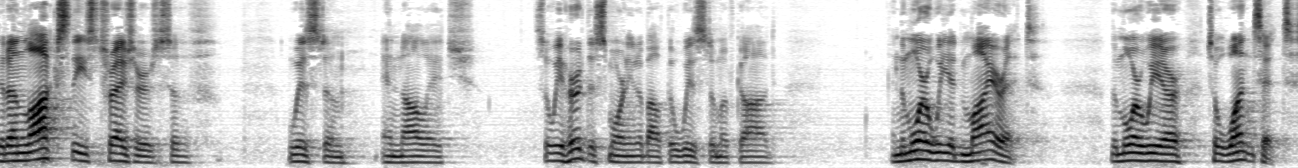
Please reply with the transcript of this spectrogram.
that unlocks these treasures of wisdom and knowledge. So we heard this morning about the wisdom of God. And the more we admire it, the more we are to want it.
